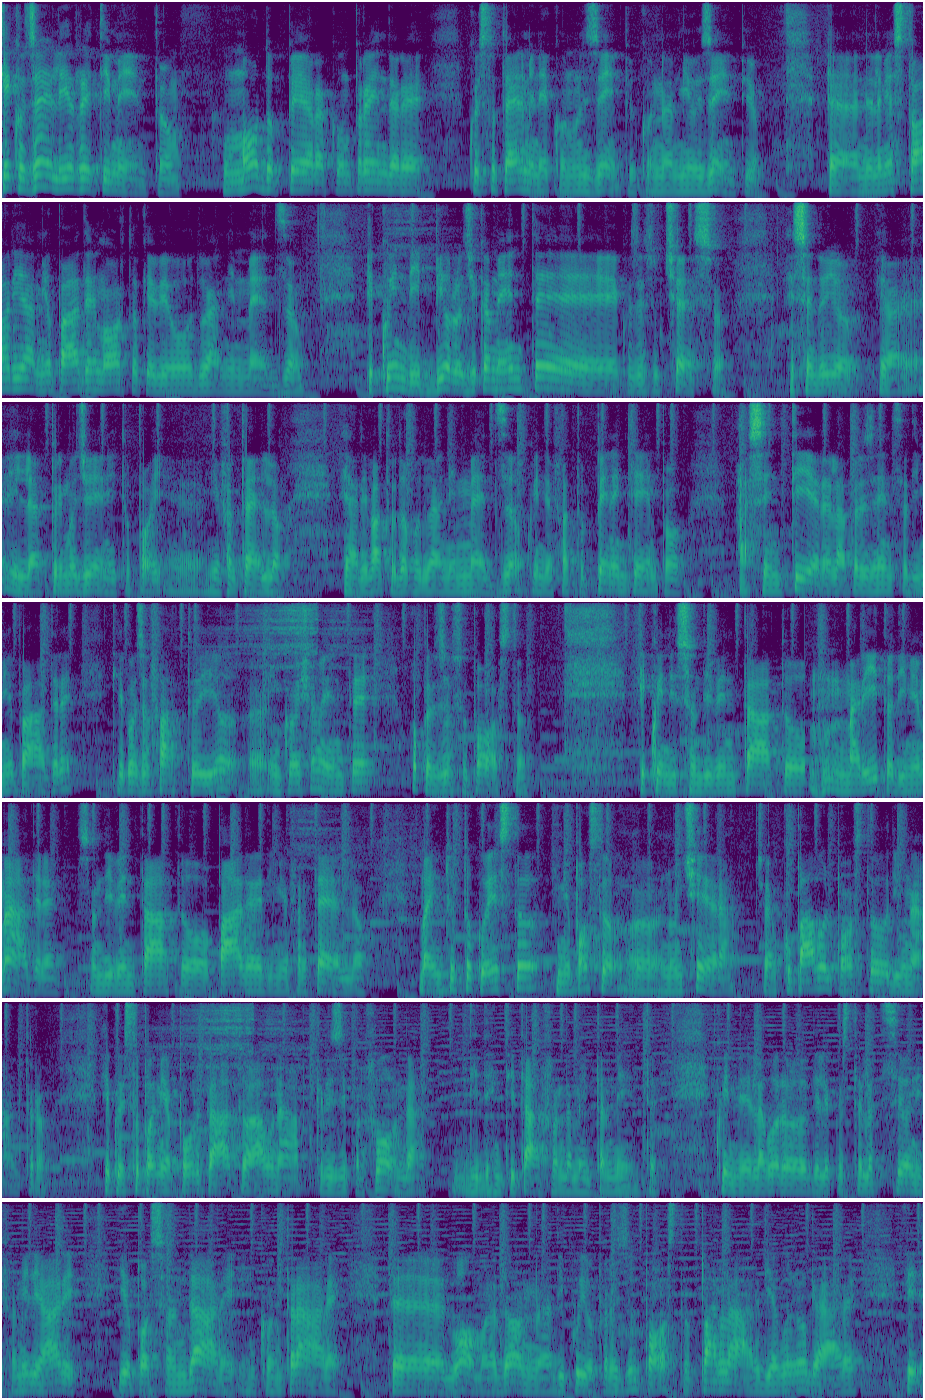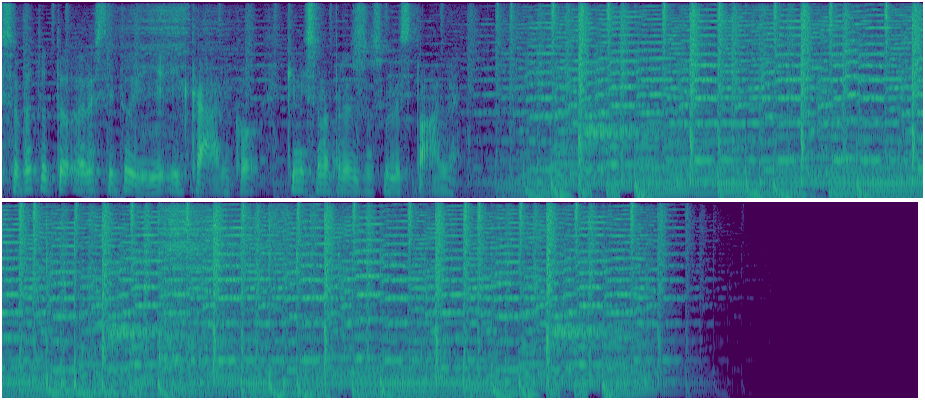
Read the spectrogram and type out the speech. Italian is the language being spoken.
Che cos'è l'irretimento? Un modo per comprendere questo termine con un esempio, con il mio esempio. Eh, nella mia storia mio padre è morto che avevo due anni e mezzo e quindi biologicamente cosa è successo? Essendo io eh, il primogenito, poi eh, mio fratello è arrivato dopo due anni e mezzo, quindi ho fatto appena in tempo a sentire la presenza di mio padre, che cosa ho fatto io? Eh, inconsciamente ho preso il suo posto e quindi sono diventato marito di mia madre, sono diventato padre di mio fratello, ma in tutto questo il mio posto eh, non c'era, cioè occupavo il posto di un altro e questo poi mi ha portato a una crisi profonda di identità fondamentalmente. Quindi nel lavoro delle costellazioni familiari io posso andare, incontrare eh, l'uomo, la donna di cui ho preso il posto, parlare, dialogare e soprattutto restituirgli il carico che mi sono preso sulle spalle.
